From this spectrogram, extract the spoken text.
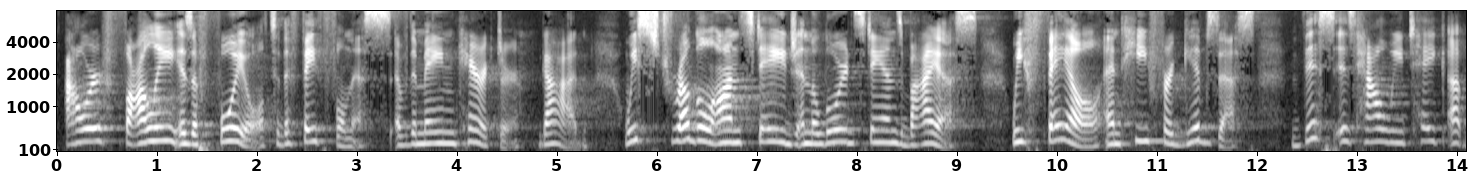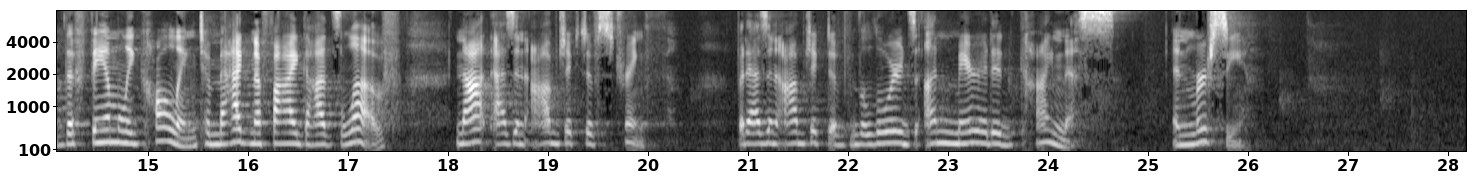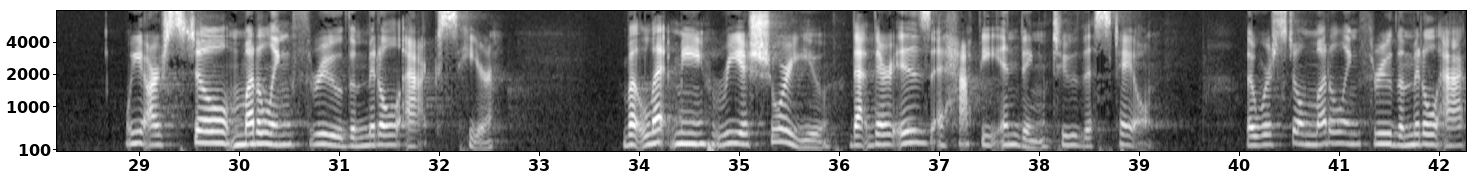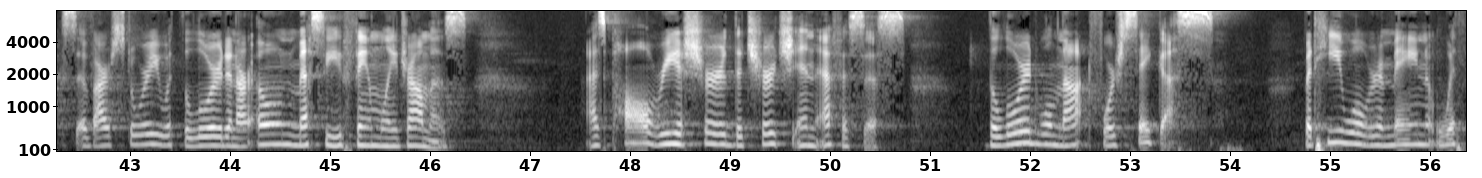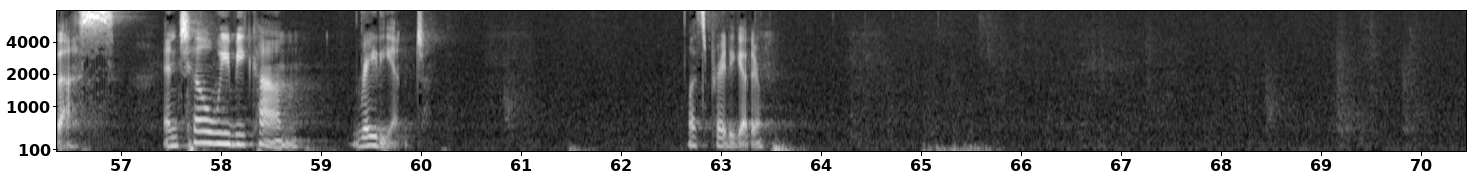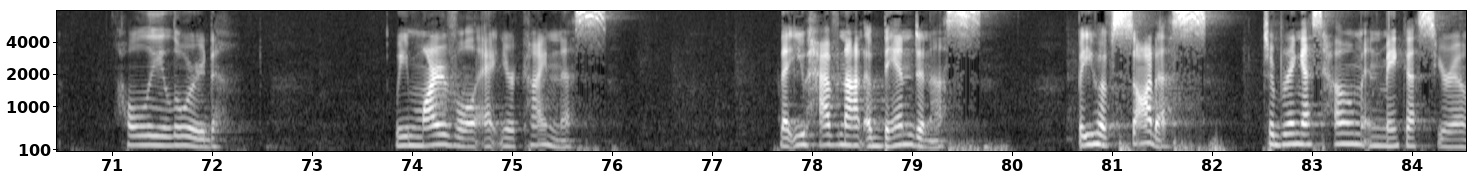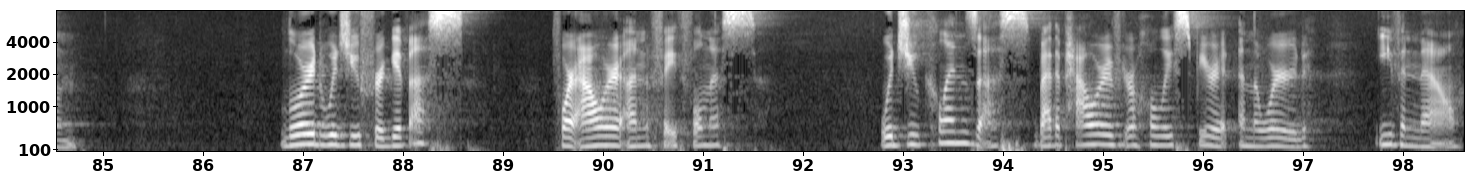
Our folly is a foil to the faithfulness of the main character, God. We struggle on stage and the Lord stands by us. We fail and He forgives us. This is how we take up the family calling to magnify God's love, not as an object of strength, but as an object of the Lord's unmerited kindness and mercy. We are still muddling through the middle acts here. But let me reassure you that there is a happy ending to this tale. Though we're still muddling through the middle acts of our story with the Lord and our own messy family dramas. As Paul reassured the church in Ephesus, the Lord will not forsake us, but he will remain with us until we become radiant. Let's pray together. Holy Lord, we marvel at your kindness, that you have not abandoned us, but you have sought us to bring us home and make us your own. Lord, would you forgive us for our unfaithfulness? Would you cleanse us by the power of your Holy Spirit and the Word, even now?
